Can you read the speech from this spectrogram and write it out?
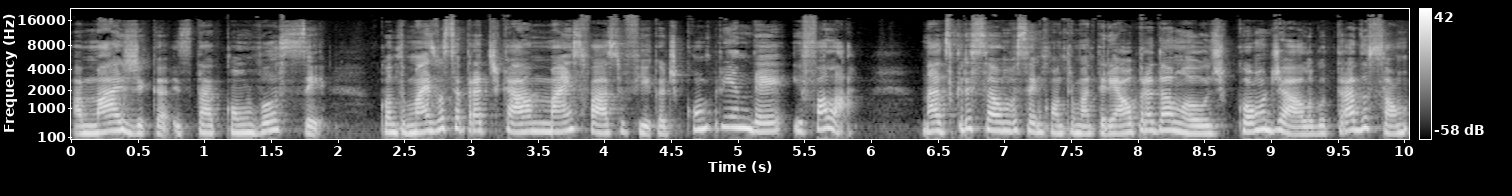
A mágica está com você. Quanto mais você praticar, mais fácil fica de compreender e falar. Na descrição você encontra o material para download com o diálogo, tradução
